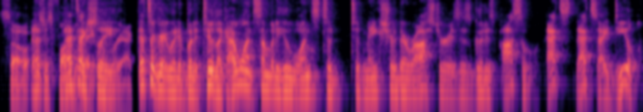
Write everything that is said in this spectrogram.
so that's, it's just fun. That's actually that's a great way to put it too. Like I want somebody who wants to to make sure their roster is as good as possible. That's that's ideal.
